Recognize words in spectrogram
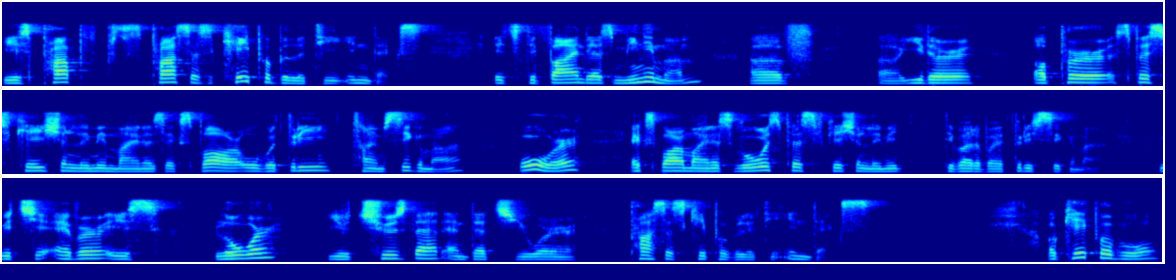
is process capability index. It's defined as minimum of uh, either upper specification limit minus x bar over 3 times sigma or x bar minus lower specification limit divided by 3 sigma. Whichever is lower, you choose that and that's your process capability index. A capable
